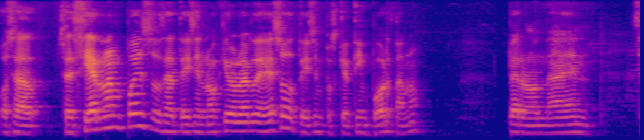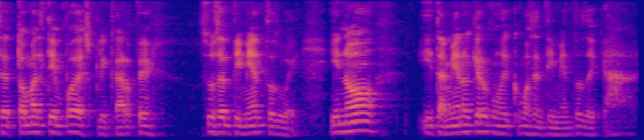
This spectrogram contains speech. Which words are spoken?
O sea, se cierran, pues, o sea, te dicen, no quiero hablar de eso, o te dicen, pues, ¿qué te importa, no? Pero no, nadie se toma el tiempo de explicarte sus sentimientos, güey. Y no, y también no quiero coger como sentimientos de que, ah,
